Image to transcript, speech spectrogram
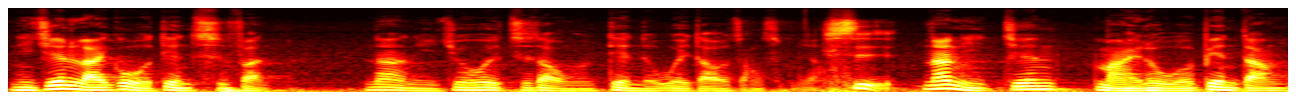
你今天来过我店吃饭，那你就会知道我们店的味道长什么样。是那你今天买了我的便当，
